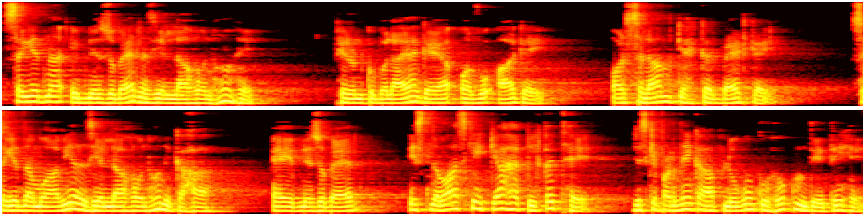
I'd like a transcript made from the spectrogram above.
سیدنا ابن زبیر رضی اللہ عنہ ہیں۔ پھر ان کو بلایا گیا اور وہ آ گئے اور سلام کہہ کر بیٹھ گئے۔ سیدنا معاویہ رضی اللہ عنہ نے کہا، اے ابن زبیر اس نماز کی کیا حقیقت ہے جس کے پڑھنے کا آپ لوگوں کو حکم دیتے ہیں؟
